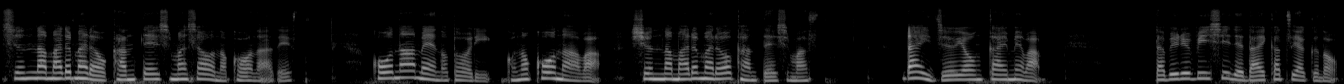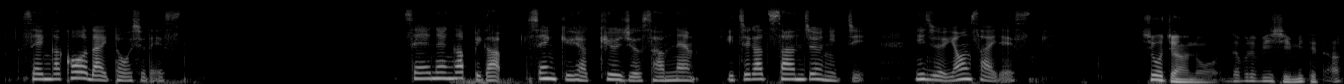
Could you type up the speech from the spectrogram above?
旬な〇〇を鑑定しましょうのコーナーです。コーナー名の通りこのコーナーは旬な〇〇を鑑定します。第14回目は WBC で大活躍の千賀滉大投手です。生年月日が1993年。1月30日24歳です。しほちゃんあの WBC 見てた？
